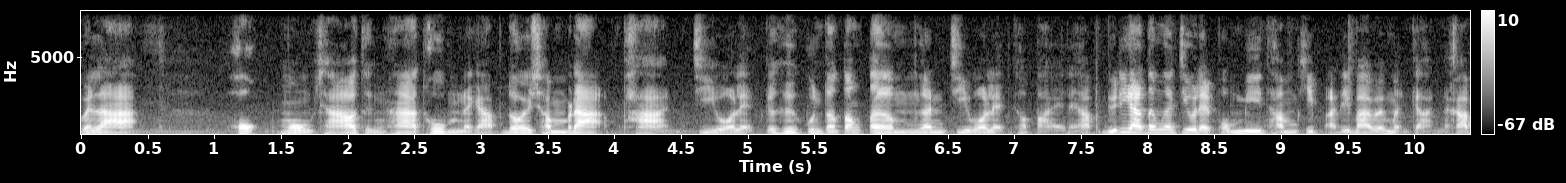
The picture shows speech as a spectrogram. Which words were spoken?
เวลา 6 โมงเช้าถึง 5 ทุ่มนะครับ โดยชำระผ่าน G Wallet ก็คือคุณต้องต้องเติมเงิน G Wallet เข้าไปนะครับ วิธีการเติมเงิน G Wallet ผมมีทำคลิปอธิบายไว้เหมือนกันนะครับ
